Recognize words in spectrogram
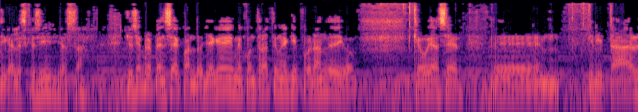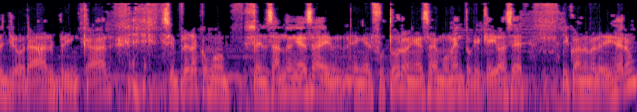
dígales que sí, ya está. Yo siempre pensé, cuando llegue y me contrate un equipo grande, digo, ¿qué voy a hacer? Eh, gritar, llorar, brincar. Siempre era como pensando en, esa, en, en el futuro, en ese momento, que qué iba a hacer. Y cuando me lo dijeron,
